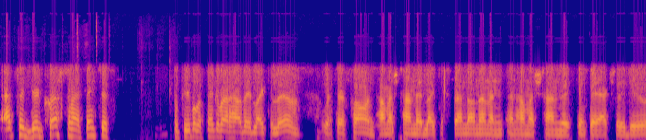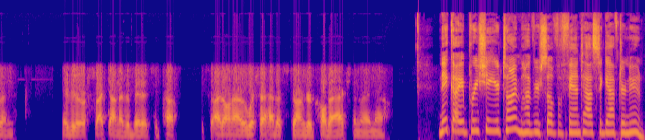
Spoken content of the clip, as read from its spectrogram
That's a good question. I think just for people to think about how they'd like to live with their phones, how much time they'd like to spend on them, and, and how much time they think they actually do, and maybe to reflect on it a bit. It's a tough. I don't. I wish I had a stronger call to action right now. Nick, I appreciate your time. Have yourself a fantastic afternoon.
